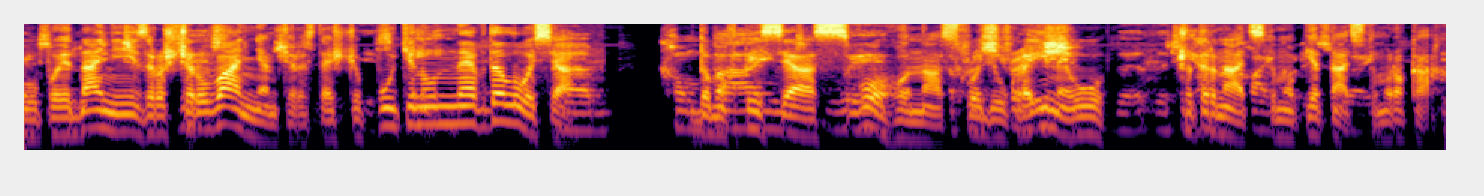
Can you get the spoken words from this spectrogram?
у поєднанні з розчаруванням через те, що Путіну не вдалося домогтися свого на сході України у 14-15 роках.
